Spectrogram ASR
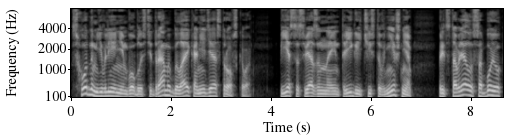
Сходным явлением в области драмы была и комедия Островского. Пьеса, связанная интригой чисто внешне – представляла собою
